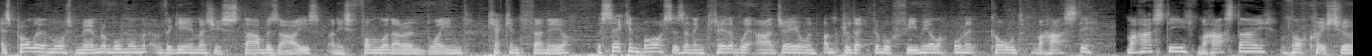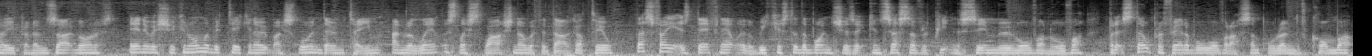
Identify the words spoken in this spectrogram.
It's probably the most memorable moment of the game as you stab his eyes and he's fumbling around blind, kicking thin air. The second boss is an incredibly agile and unpredictable female opponent called Mahasti, Mahasti, Mahastai, I'm not quite sure how you pronounce that to be honest. Anyway, she can only be taken out by slowing down time and relentlessly slashing her with the dagger tail. This fight is definitely the weakest of the bunch as it consists of repeating the same move over and over, but it's still preferable over a simple round of combat.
